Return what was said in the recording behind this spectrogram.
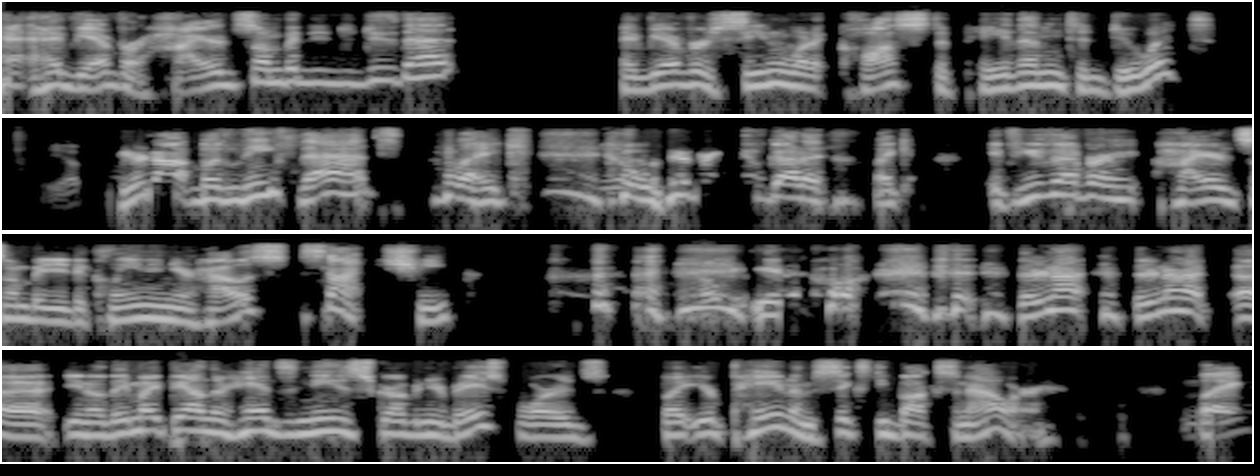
ha- have you ever hired somebody to do that have you ever seen what it costs to pay them to do it Yep. you're not beneath that like Yeah. whatever you've got to like if you've ever hired somebody to clean in your house it's not cheap Nope. you know they're not they're not uh you know they might be on their hands and knees scrubbing your baseboards but you're paying them 60 bucks an hour like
